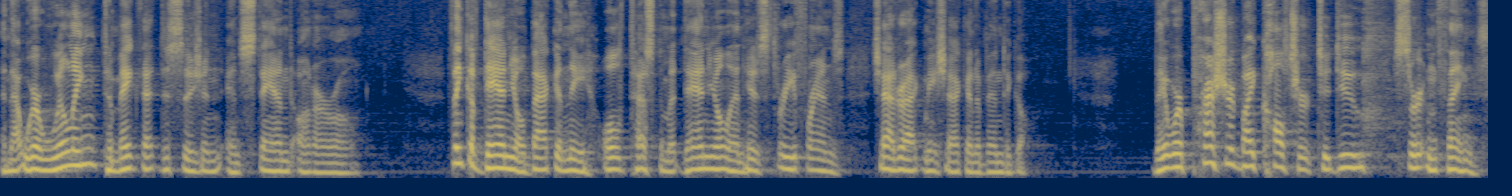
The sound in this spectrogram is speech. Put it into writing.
And that we're willing to make that decision and stand on our own. Think of Daniel back in the Old Testament, Daniel and his three friends, Shadrach, Meshach, and Abednego. They were pressured by culture to do certain things,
